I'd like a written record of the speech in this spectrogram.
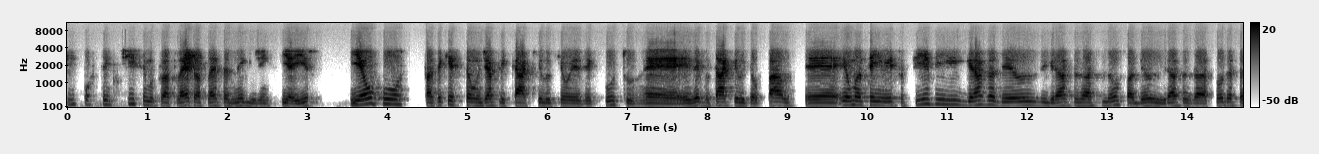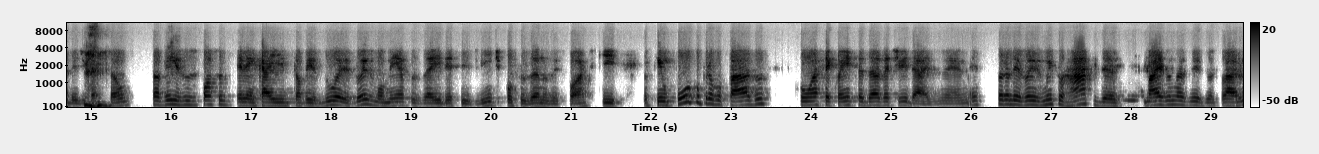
importantíssimo para o atleta, o atleta negligencia isso. E eu, por fazer questão de aplicar aquilo que eu executo, é, executar aquilo que eu falo, é, eu mantenho isso firme e graças a Deus, e graças a não só a Deus, graças a toda essa dedicação, talvez eu possa elencar aí talvez duas, dois momentos aí desses 20 e poucos anos no esporte que eu fiquei um pouco preocupado com a sequência das atividades, né? Foram lesões muito rápidas, mais umas lesões, claro,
